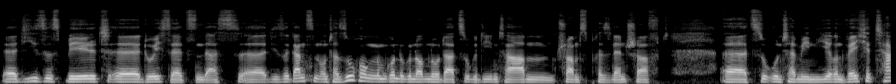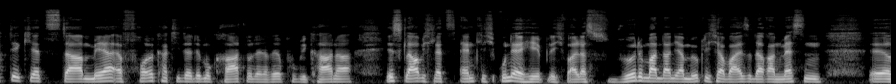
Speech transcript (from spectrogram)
äh, dieses Bild äh, durchsetzen, dass äh, diese ganzen Untersuchungen im Grunde genommen nur dazu gedient haben, Trumps Präsidentschaft äh, zu unterminieren. Welche Taktik jetzt da mehr Erfolg hat, die der Demokraten oder der Republikaner, ist, glaube ich, letztendlich unerheblich, weil das würde man dann ja möglicherweise daran messen, äh,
